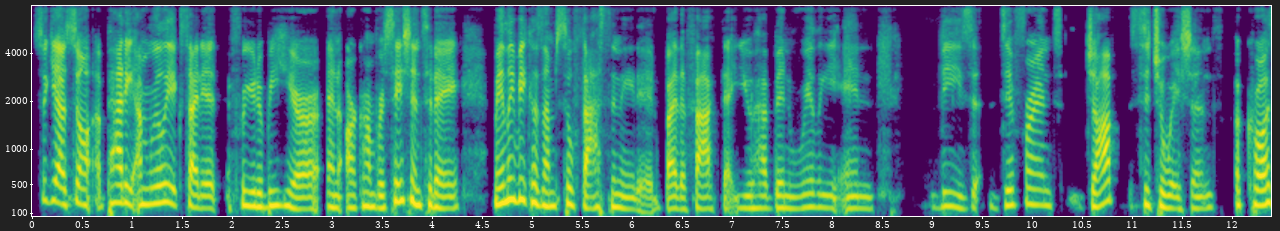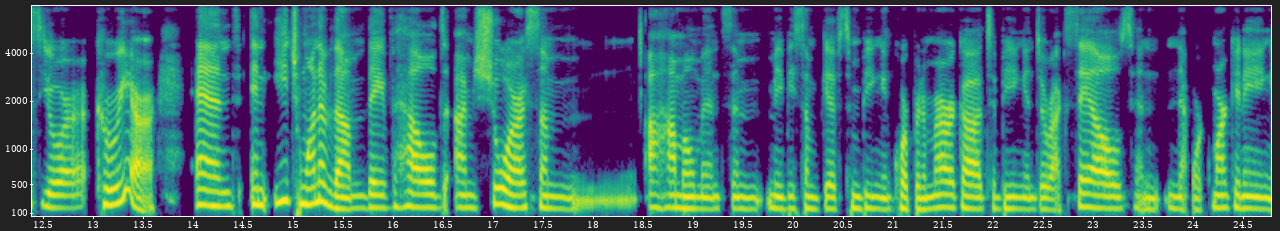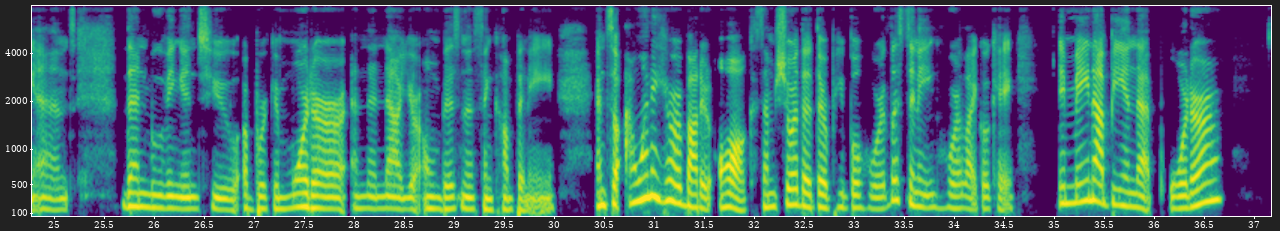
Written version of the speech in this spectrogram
So, yeah, so uh, Patty, I'm really excited for you to be here and our conversation today, mainly because I'm so fascinated by the fact that you have been really in these different job situations across your career. And in each one of them, they've held, I'm sure, some aha moments and maybe some gifts from being in corporate America to being in direct sales and network marketing, and then moving into a brick and mortar, and then now your own business and company. And so I want to hear about it all because I'm sure that there are people who are listening who are like, okay, it may not be in that order,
